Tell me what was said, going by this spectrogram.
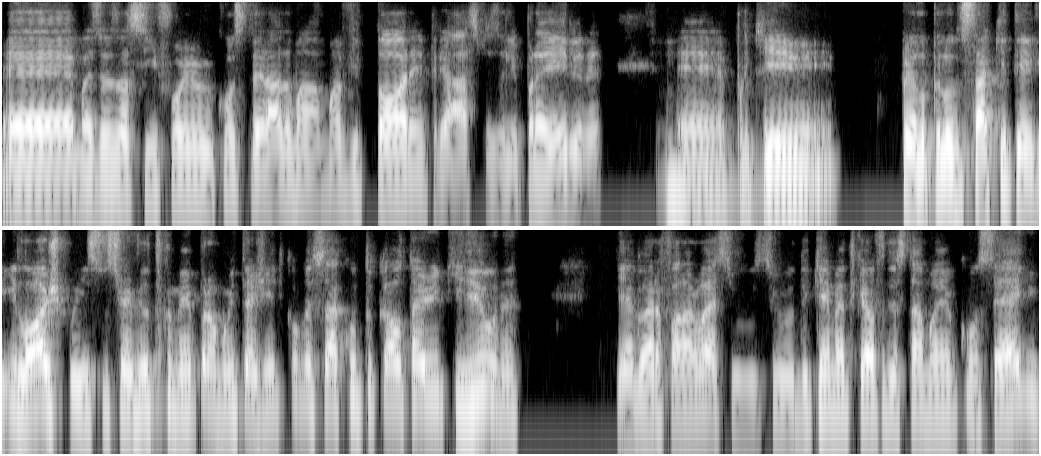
É, mas mesmo assim foi considerado uma, uma vitória, entre aspas, ali para ele, né? É, porque pelo, pelo destaque que teve. E lógico, isso serviu também para muita gente começar a cutucar o Tyreek Hill, né? E agora falaram, ué, se, se o DK Metcalf desse tamanho consegue,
